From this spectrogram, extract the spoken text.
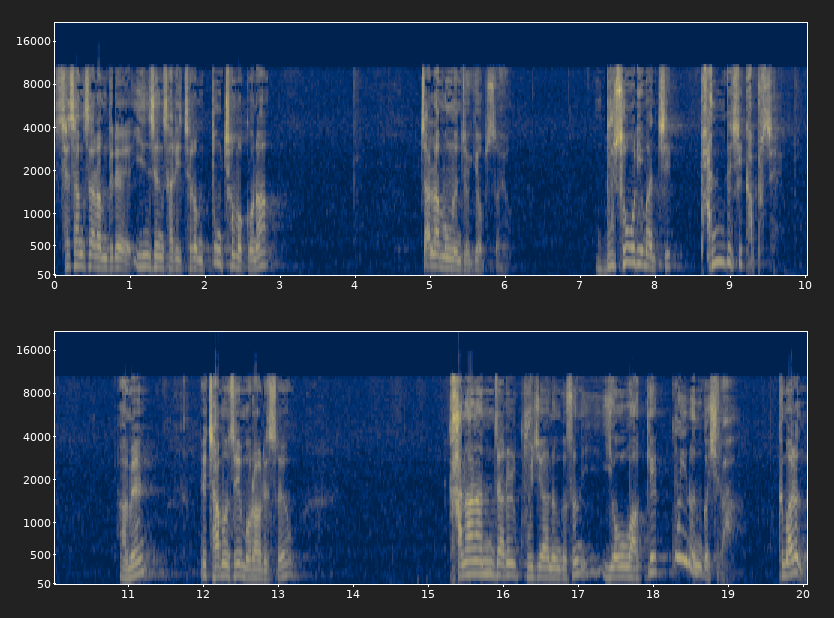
세상 사람들의 인생살이처럼 뚱쳐먹거나 잘라먹는 적이 없어요. 무서우리만치 반드시 갚으세요. 아멘. 자문서에 뭐라 그랬어요? 가난한 자를 구제하는 것은 여호와께 꾸이는 것이라. 그 말은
